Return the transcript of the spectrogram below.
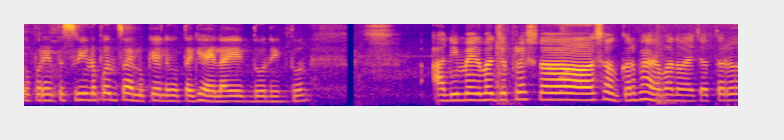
तोपर्यंत श्रीनं पण चालू केलं होतं घ्यायला एक दोन एक दोन. आणि मेन म्हणजे प्रश्न शंकर भाळ बनवायचा. तर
